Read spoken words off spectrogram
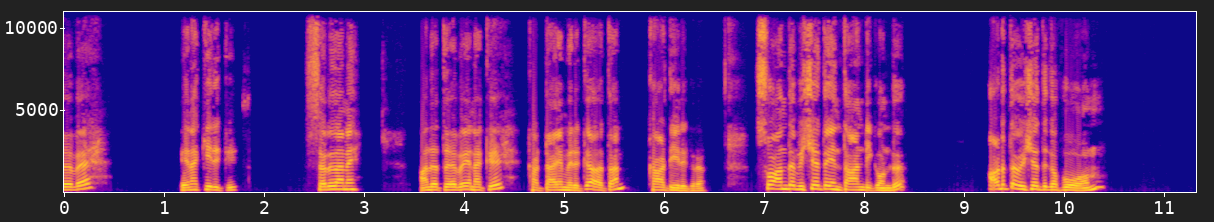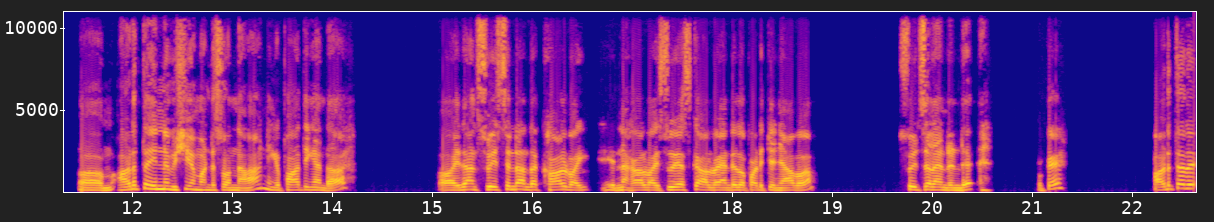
தேவை எனக்கு இருக்கு. சரிதானே? அந்த தேவை எனக்கு கட்டாயம் இருக்கு. அதைத்தான் தான் காட்டியிருக்கிறேன். ஸோ அந்த விஷயத்தையும் தாண்டி கொண்டு அடுத்த விஷயத்துக்கு போவோம். அடுத்த என்ன விஷயம் என்று சொன்னா நீங்க பாத்தீங்கன்னா இதான் சுவிஸ் அந்த கால்வாய். என்ன கால்வாய்? சுயஸ் கால்வாய் ஏதோ படிச்ச ஞாபகம். Switzerland okay? அடுத்தது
